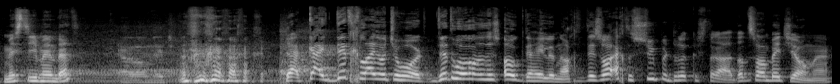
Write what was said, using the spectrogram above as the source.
Miste je me in bed? Ja, wel een beetje. Ja, kijk, dit geluid wat je hoort. Dit horen we dus ook de hele nacht. Het is wel echt een super drukke straat. Dat is wel een beetje jammer.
